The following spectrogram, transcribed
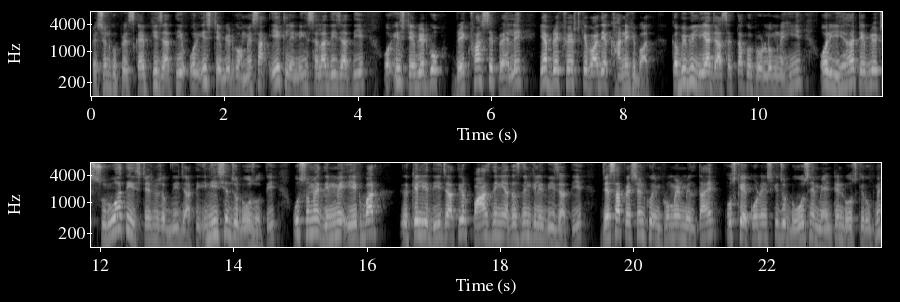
पेशेंट को प्रिस्क्राइब की जाती है और इस टेबलेट को हमेशा एक लेने की सलाह दी जाती है और इस टेबलेट को ब्रेकफास्ट से पहले या ब्रेकफास्ट के बाद या खाने के बाद कभी भी लिया जा सकता, कोई प्रॉब्लम नहीं है और यह टेबलेट शुरुआती स्टेज में जब दी जाती इनिशियल जो डोज होती, उस समय दिन में एक बार के लिए दी जाती है और पाँच दिन या दस दिन के लिए दी जाती है। जैसा पेशेंट को इम्प्रूवमेंट मिलता है, उसके अकॉर्डिंग इसकी जो डोज है मेंटेन डोज के रूप में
